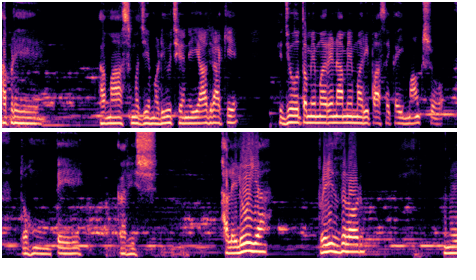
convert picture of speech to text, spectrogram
આપણે આ માસમાં જે મળ્યું છે એને યાદ રાખીએ કે જો તમે મારે નામે મારી પાસે કંઈ માંગશો તો હું તે કરીશ. હાલેલુયા પ્રેઝ ધ લોર્ડ અને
